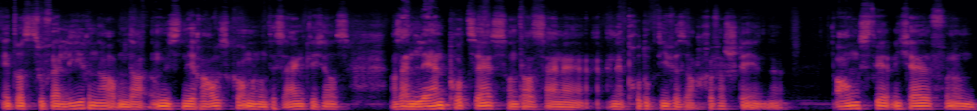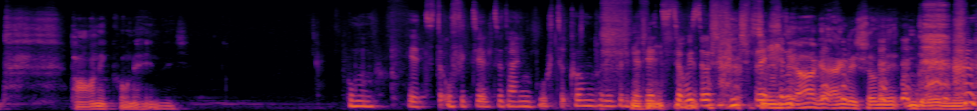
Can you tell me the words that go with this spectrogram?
etwas zu verlieren haben, da müssen wir rauskommen und das eigentlich als, als ein Lernprozess und als eine, eine produktive Sache verstehen. Ne? Angst wird nicht helfen und Panik ohnehin nicht um jetzt offiziell zu deinem Buch zu kommen, worüber wir jetzt sowieso schon sprechen. Sind eigentlich schon mittendrin. Ne?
